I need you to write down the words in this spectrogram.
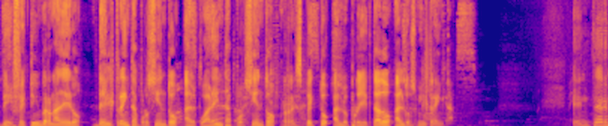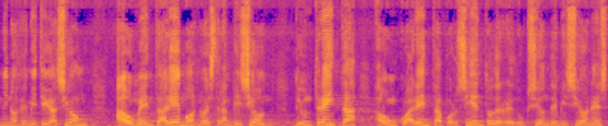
de efecto invernadero del 30% al 40% respecto a lo proyectado al 2030. En términos de mitigación, aumentaremos nuestra ambición de un 30 a un 40% de reducción de emisiones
